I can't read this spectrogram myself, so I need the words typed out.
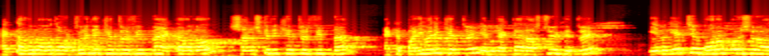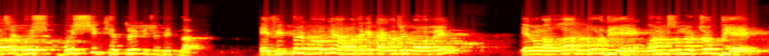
একটা হলো আমাদের অর্থনৈতিক ক্ষেত্রের ফিতনা, একটা হলো সাংস্কৃতিক ক্ষেত্রের ফিতনা, একটা পারিবারিক ক্ষেত্রে এবং একটা রাষ্ট্রীয় ক্ষেত্রে। এবং এর চেয়ে বড় পরিসরে আছে বৈশ- বৈশ্বিক ক্ষেত্রে কিছু ফিতনা। এই ফিতনাগুলোকে আমাদেরকে কাগজে কলমে এবং আল্লাহর নূর দিয়ে, কোরআন সুন্নার চোখ দিয়ে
